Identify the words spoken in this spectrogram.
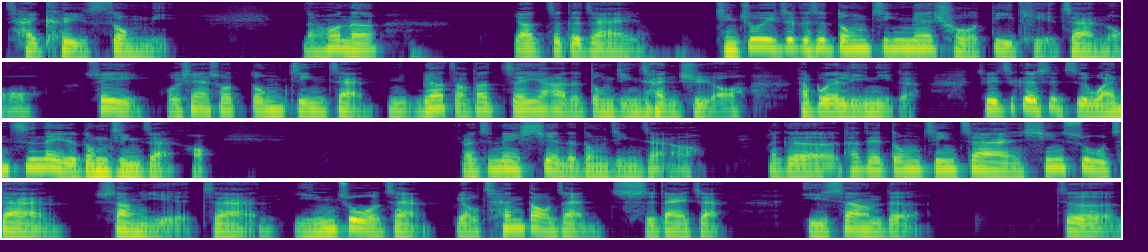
才可以送你。然后呢，要这个在，请注意，这个是东京 Metro 地铁站哦。所以我现在说东京站，你不要找到 JR 的东京站去哦，他不会理你的。所以这个是指丸之内的东京站哦，丸之内线的东京站啊、哦。那个他在东京站、新宿站、上野站、银座站、表参道站、池袋站以上的。这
